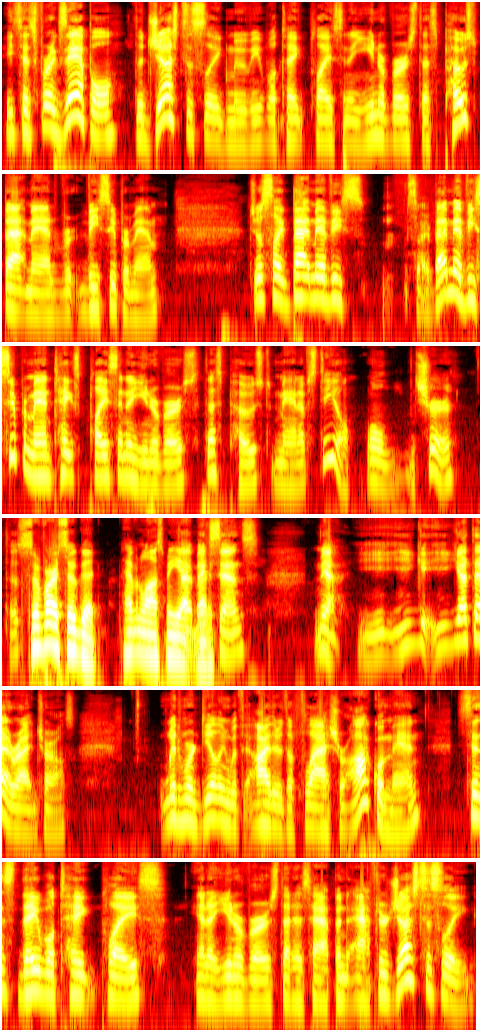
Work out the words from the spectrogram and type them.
He says, for example, the Justice League movie will take place in a universe that's post Batman v Superman, just like Batman v sorry Batman v Superman takes place in a universe that's post Man of Steel. Well, sure, that's So far, so good. Haven't lost me yet. that makes buddy. sense. Yeah, you, you, you got that right, Charles. When we're dealing with either the Flash or Aquaman, since they will take place in a universe that has happened after Justice League,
